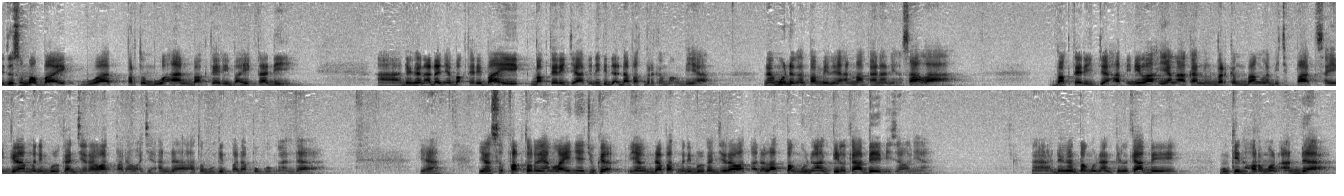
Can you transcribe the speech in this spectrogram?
Itu semua baik buat pertumbuhan bakteri baik tadi. Nah, dengan adanya bakteri baik, bakteri jahat ini tidak dapat berkembang biak. Namun dengan pemilihan makanan yang salah, bakteri jahat inilah yang akan berkembang lebih cepat sehingga menimbulkan jerawat pada wajah Anda atau mungkin pada punggung Anda. Ya. Yang faktor yang lainnya juga yang dapat menimbulkan jerawat adalah penggunaan pil KB misalnya. Nah, dengan penggunaan pil KB, mungkin hormon Anda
